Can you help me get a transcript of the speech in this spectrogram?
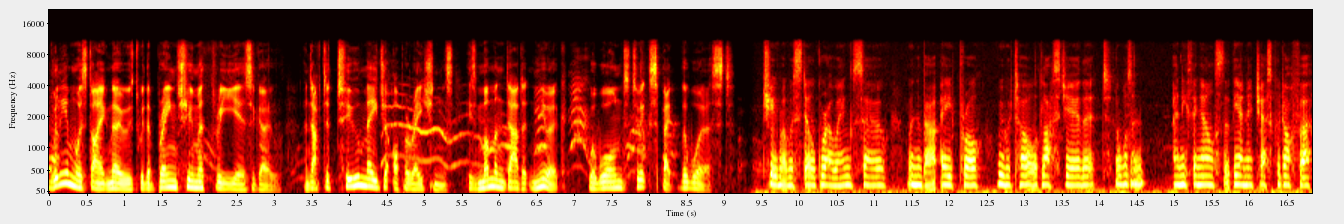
William was diagnosed with a brain tumour three years ago, and after two major operations, his mum and dad at Newark were warned to expect the worst. Tumour was still growing, so in about April, we were told last year that there wasn't anything else that the NHS could offer.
